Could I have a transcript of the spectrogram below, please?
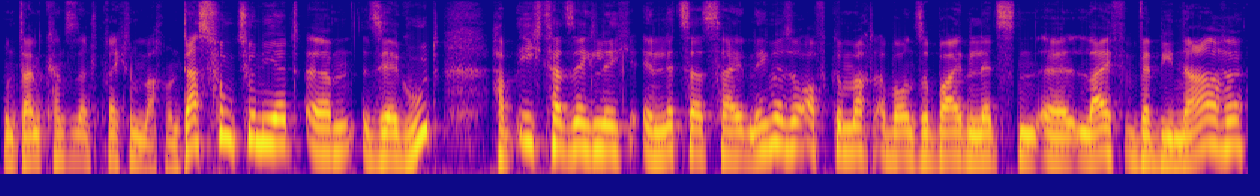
und dann kannst du es entsprechend machen. Und das funktioniert ähm, sehr gut. Habe ich tatsächlich in letzter Zeit nicht mehr so oft gemacht, aber unsere beiden letzten äh, Live-Webinare,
